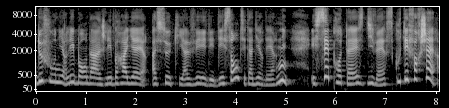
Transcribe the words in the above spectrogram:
de fournir les bandages, les braillères à ceux qui avaient des descentes, c'est-à-dire des hernies. Et ces prothèses diverses coûtaient fort cher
